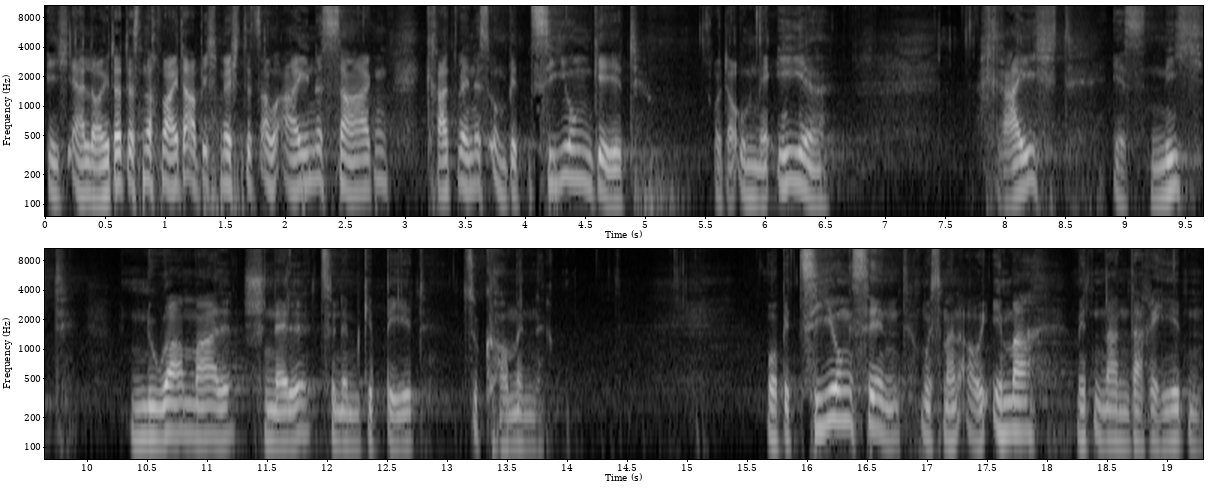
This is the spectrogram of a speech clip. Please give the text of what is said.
Ich erläutere das noch weiter, aber ich möchte jetzt auch eines sagen, gerade wenn es um Beziehung geht oder um eine Ehe, reicht es nicht, nur mal schnell zu einem Gebet zu kommen. Wo Beziehungen sind, muss man auch immer miteinander reden.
